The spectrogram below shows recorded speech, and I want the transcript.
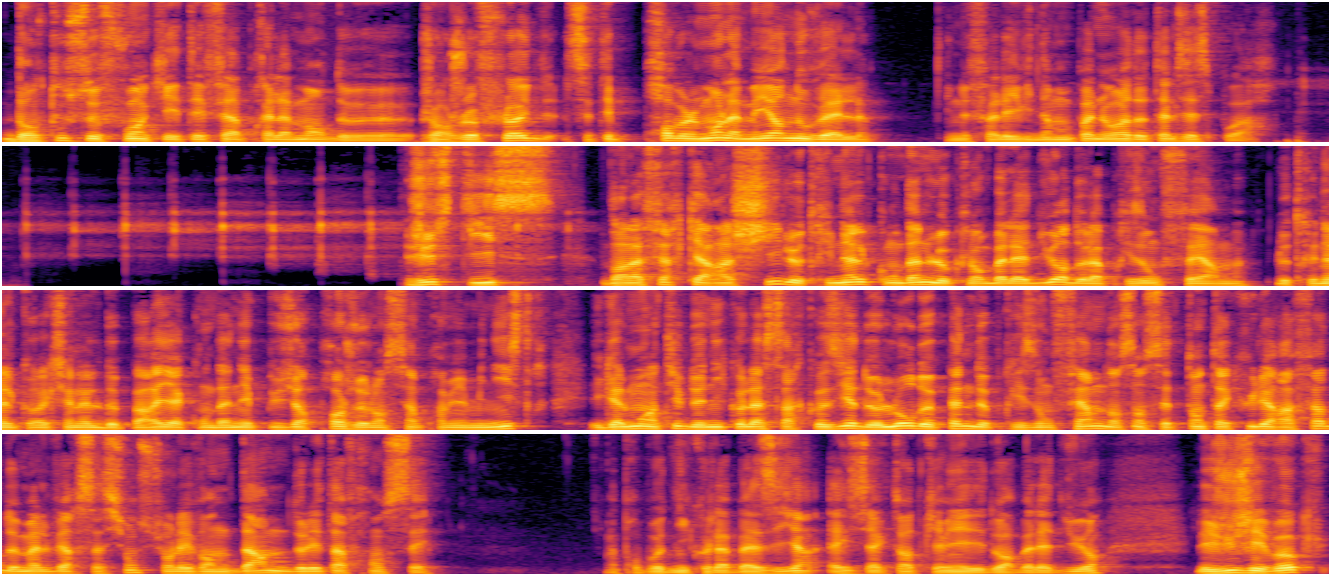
Dans tout ce foin qui a été fait après la mort de George Floyd, c'était probablement la meilleure nouvelle. Il ne fallait évidemment pas nourrir de tels espoirs. Justice. Dans l'affaire Karachi, le tribunal condamne le clan Balladur de la prison ferme. Le tribunal correctionnel de Paris a condamné plusieurs proches de l'ancien Premier ministre, également un type de Nicolas Sarkozy à de lourdes peines de prison ferme dans cette tentaculaire affaire de malversation sur les ventes d'armes de l'État français. À propos de Nicolas Bazir, ex-directeur de cabinet d'Édouard Balladur, les juges évoquent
